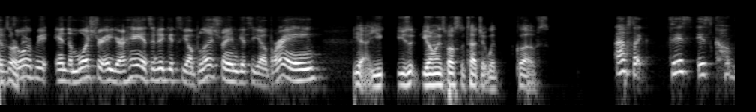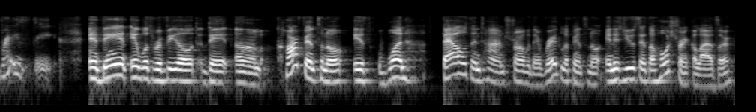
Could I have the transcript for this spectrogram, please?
absorb it. absorb it and the moisture in your hands and it gets to your bloodstream, gets to your brain. Yeah, you you you're only supposed to touch it with gloves. I was like, this is crazy. And then it was revealed that um, carfentanil is 1,000 times stronger than regular fentanyl and is used as a horse tranquilizer.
